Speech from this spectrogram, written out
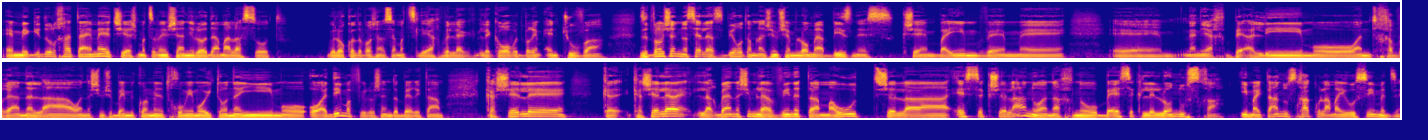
הם יגידו לך את האמת, שיש מצבים שאני לא יודע מה לעשות. ולא כל דבר שאני עושה מצליח, ולקרוב הדברים אין תשובה. זה דברים שאני מנסה להסביר אותם לאנשים שהם לא מהביזנס, כשהם באים והם אה, אה, נניח בעלים, או חברי הנהלה, או אנשים שבאים מכל מיני תחומים, או עיתונאים, או אוהדים אפילו שאני מדבר איתם. קשה, ל, קשה לה, להרבה אנשים להבין את המהות של העסק שלנו, אנחנו בעסק ללא נוסחה. אם הייתה נוסחה, כולם היו עושים את זה.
